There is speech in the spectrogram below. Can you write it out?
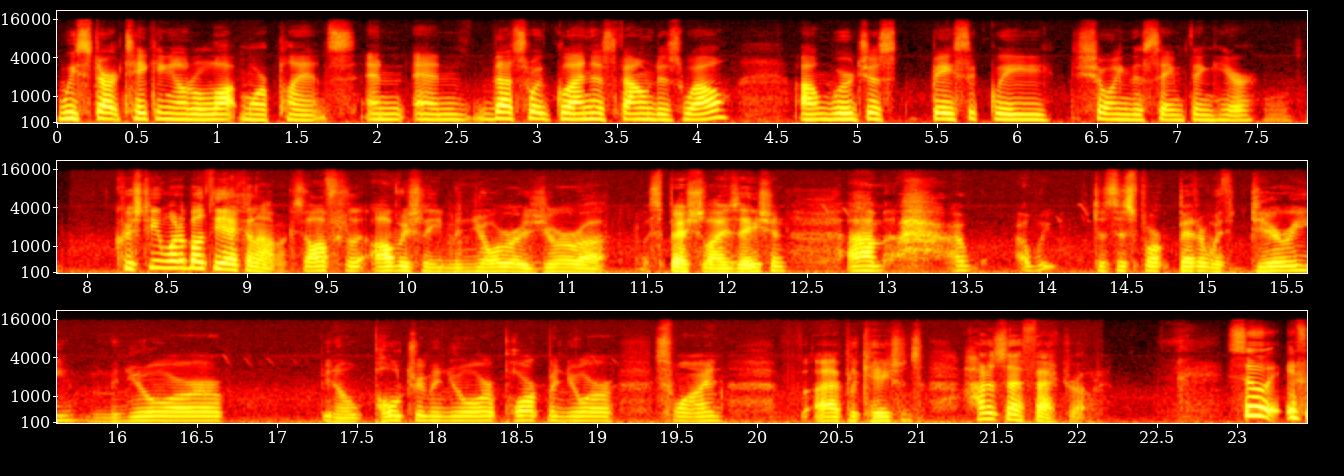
we start taking out a lot more plants. And, and that's what Glen has found as well. Um, we're just basically showing the same thing here. Christine, what about the economics? Obviously, obviously manure is your uh, specialization. Um, are, are we, does this work better with dairy manure, you know, poultry manure, pork manure, swine uh, applications? How does that factor out? So if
